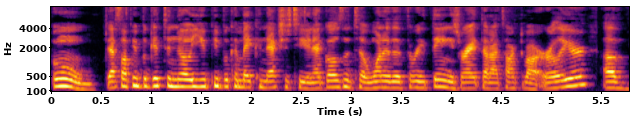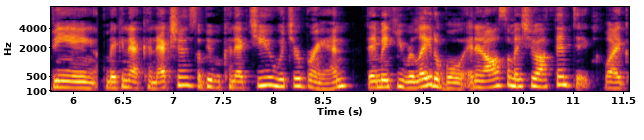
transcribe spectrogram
Boom. That's how people get to know you. People can make connections to you. And that goes into one of the three things, right, that I talked about earlier of being, making that connection. So people connect you with your brand. They make you relatable and it also makes you authentic. Like,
